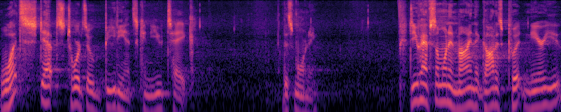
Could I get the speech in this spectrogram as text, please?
What steps towards obedience can you take this morning? Do you have someone in mind that God has put near you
